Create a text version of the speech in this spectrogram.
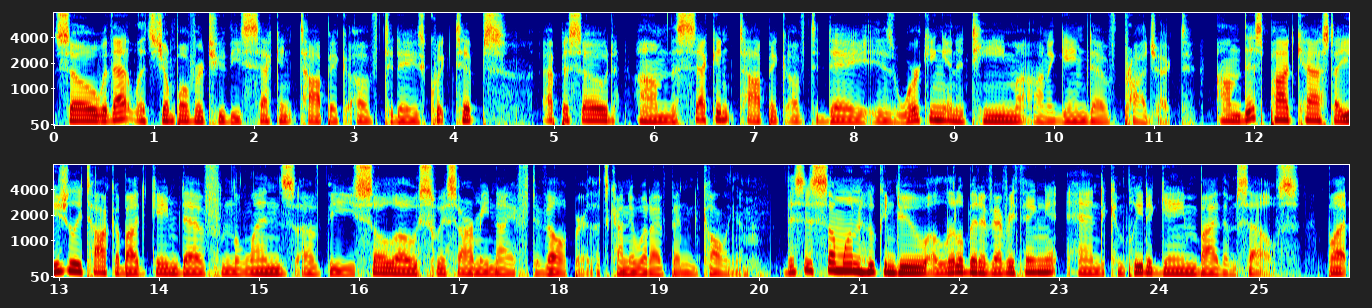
So with that let's jump over to the second topic of today's quick tips episode. Um, the second topic of today is working in a team on a game dev project on this podcast, I usually talk about game dev from the lens of the solo Swiss Army knife developer. That's kind of what I've been calling them. This is someone who can do a little bit of everything and complete a game by themselves. But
